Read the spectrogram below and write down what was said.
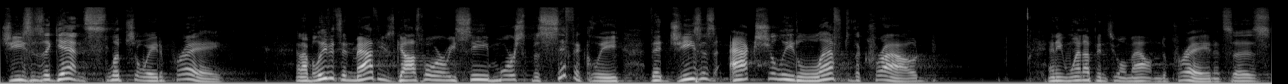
Jesus again slips away to pray. And I believe it's in Matthew's gospel where we see more specifically that Jesus actually left the crowd and he went up into a mountain to pray. And it says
